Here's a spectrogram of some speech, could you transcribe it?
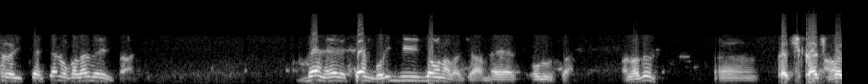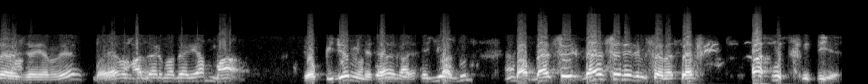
kadar istersen o kadar vereyim sana. Ben öyle sembolik bir yüzde on alacağım eğer olursa. Anladın? Ha. Kaç kaç Ama- para vereceksin yanına? Bayağı haber haber yapma. Yok biliyor millet Sen gazeteci Bak, oldun. bak ben söyle, ben söyledim sana sen var mısın diye.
